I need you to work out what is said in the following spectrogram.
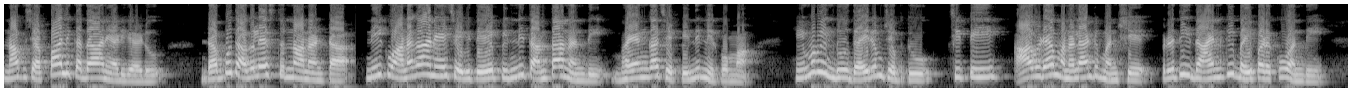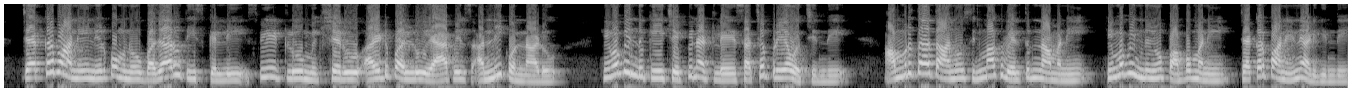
నాకు చెప్పాలి కదా అని అడిగాడు. డబ్బు తగలేస్తున్నానంట. నీకు అనగానే చెబితే పిన్ని తంతానంది భయంగా చెప్పింది నిరుపమ. హిమబిందు ధైర్యం చెబుతూ చిట్టి ఆవిడ మనలాంటి మనిషే ప్రతి దానికి భయపడకు అంది. చక్రపాణి నిరుపమును బజారు తీసుకెళ్ళి స్వీట్లు మిక్చరు అరటిపళ్ళు యాపిల్స్ అన్నీ కొన్నాడు. హిమబిందుకి చెప్పినట్లే సత్యప్రియ వచ్చింది. అమృత తాను సినిమాకు వెళ్తున్నామని హిమబిందును పంపమని చక్రపాణిని అడిగింది.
